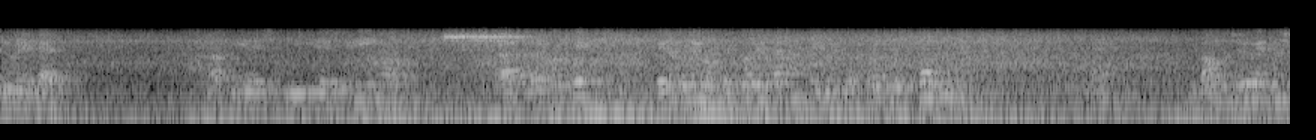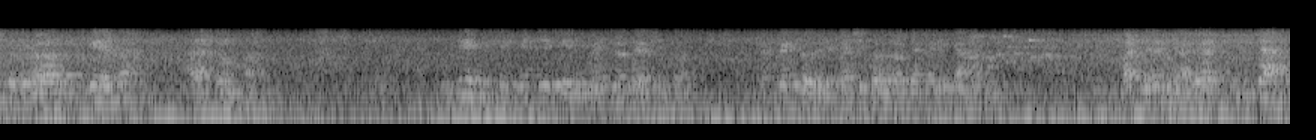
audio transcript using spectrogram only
en un ejército. ¿no? Y, y decidimos, para saber por qué, que no tenemos mejores armas que nuestros propios puños. ¿eh? Y vamos a hacer un ejército que va a dar guerra a las trompas. Ustedes fíjense que nuestro ejército, respecto del ejército norteamericano, va a tener una gran ventaja.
